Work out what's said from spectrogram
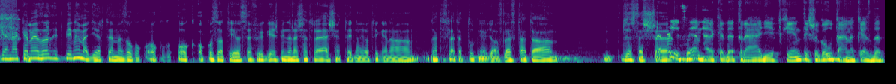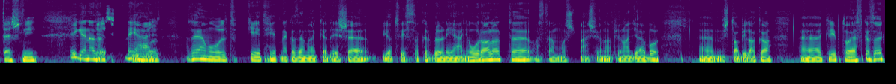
Igen, nekem ez itt még nem egyértelmű ez ok, ok, ok, okozati összefüggés, minden esetre esett egy nagyot, igen, a, de hát ezt lehetett tudni, hogy az lesz, tehát a az összes... Hát először emelkedett rá egyébként, és akkor utána kezdett esni. Igen, az néhány, volt. az elmúlt két hétnek az emelkedése jött vissza kb. néhány óra alatt, aztán most másfél napja nagyjából stabilak a kriptoeszközök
